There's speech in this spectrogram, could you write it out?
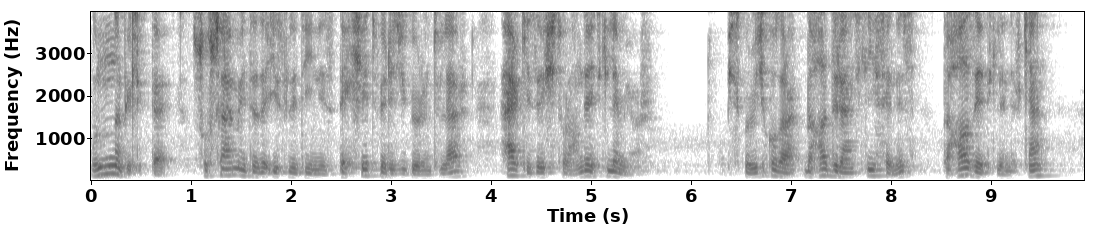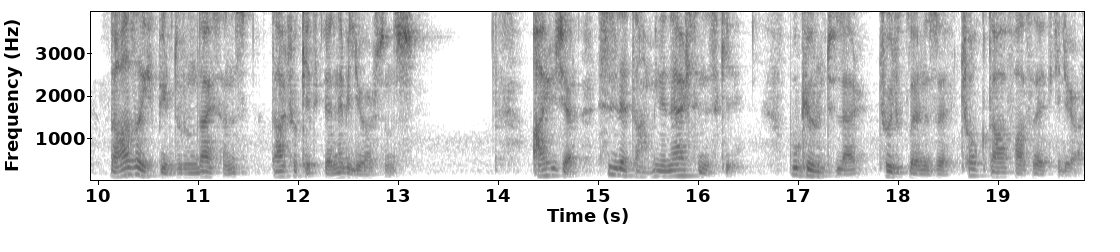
Bununla birlikte sosyal medyada izlediğiniz dehşet verici görüntüler herkese eşit oranda etkilemiyor. Psikolojik olarak daha dirençliyseniz daha az etkilenirken, daha zayıf bir durumdaysanız daha çok etkilenebiliyorsunuz. Ayrıca siz de tahmin edersiniz ki bu görüntüler çocuklarınızı çok daha fazla etkiliyor.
